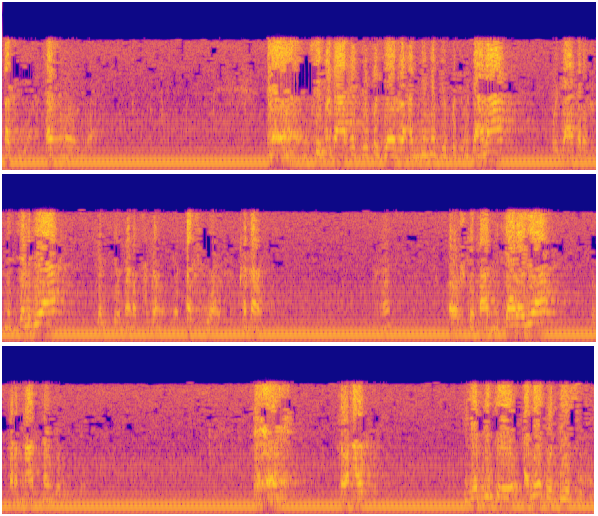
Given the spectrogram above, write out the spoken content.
बच गया भस्म हो गया। इसी प्रकार से जो कुछ जैव अग्नि में जो कुछ भी डाला, वो जाकर उसमें जल गया, जल के मैंने खत्म हो गया पच गया खत्म। हाँ? और उसके बाद में क्या रह गया? तो परमात्मा के रूप तो अब यज्ञ के अनेक उद्देश्य हैं।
